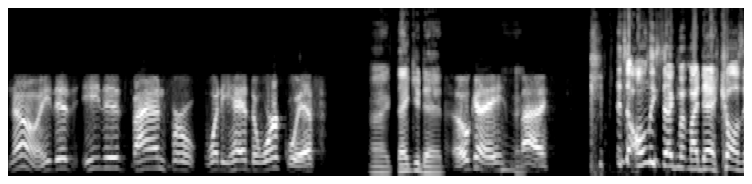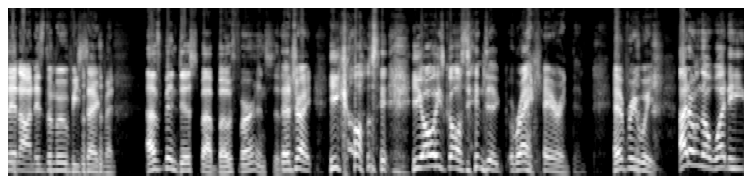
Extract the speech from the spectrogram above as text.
no, he did. He did fine for what he had to work with. All right, thank you, Dad. Okay, bye. It's the only segment my dad calls in on is the movie segment. I've been dissed by both Vernons today. That's right. He calls in, he always calls into Rag Herrington every week. I don't know what he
